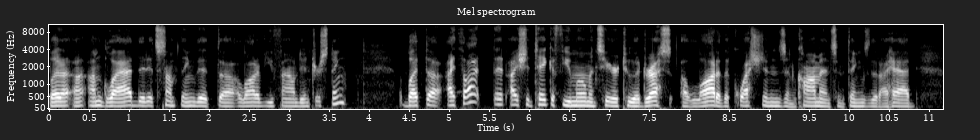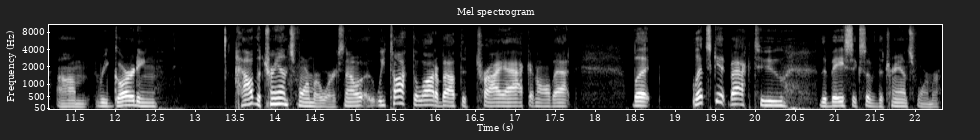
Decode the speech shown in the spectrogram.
but I, am glad that it's something that uh, a lot of you found interesting. But uh, I thought that I should take a few moments here to address a lot of the questions and comments and things that I had um, regarding how the transformer works. Now, we talked a lot about the triac and all that, but let's get back to the basics of the transformer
